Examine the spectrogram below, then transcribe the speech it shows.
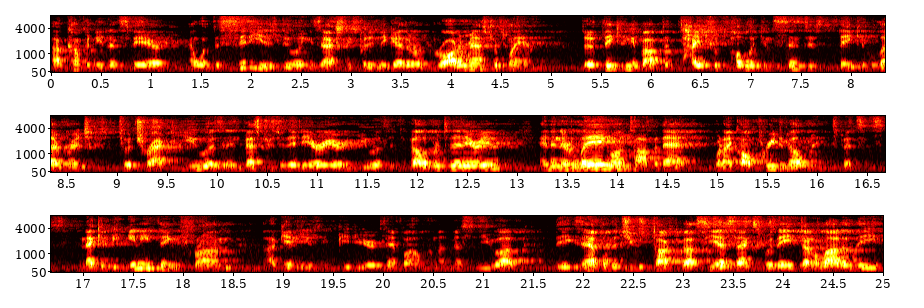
uh, company that's there. And what the city is doing is actually putting together a broader master plan. They're thinking about the types of public incentives that they can leverage to attract you as an investor to that area or you as a developer to that area. And then they're laying on top of that what I call pre development expenses. And that could be anything from, again, using Peter, your example, I hope I'm not messing you up. The example that you talked about, CSX, where they've done a lot of the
